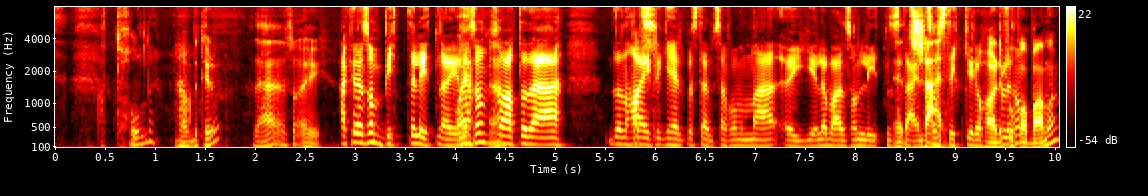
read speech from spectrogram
Atoll, ja. Hva betyr det? Det er en sånn øy. Er ikke det en sånn bitte liten øy, oh, ja. liksom? Ja. Så at det er Den har egentlig ikke helt bestemt seg for om den er øy eller bare en sånn liten stein som stikker opp. Har de liksom. fotballbane?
